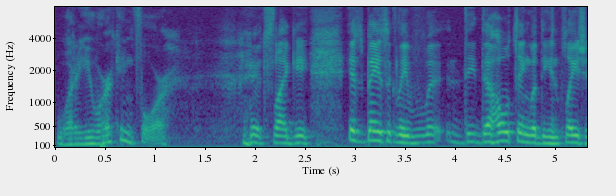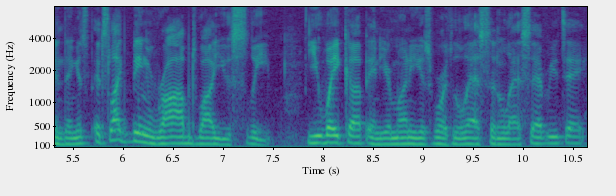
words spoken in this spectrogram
what are you working for? It's like it's basically the the whole thing with the inflation thing. It's it's like being robbed while you sleep. You wake up and your money is worth less and less every day.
